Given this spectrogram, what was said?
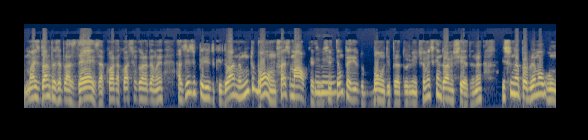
mas dormem, por exemplo, às 10, acorda 4, 5 horas da manhã. Às vezes o período que dorme é muito bom, não faz mal. Quer dizer, uhum. você tem um período bom de para dormir, principalmente quem dorme cedo, né? Isso não é problema algum.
